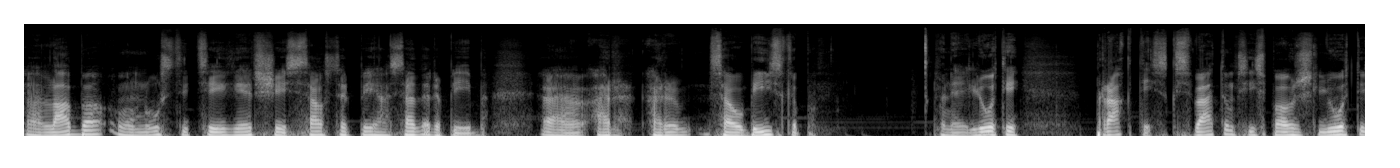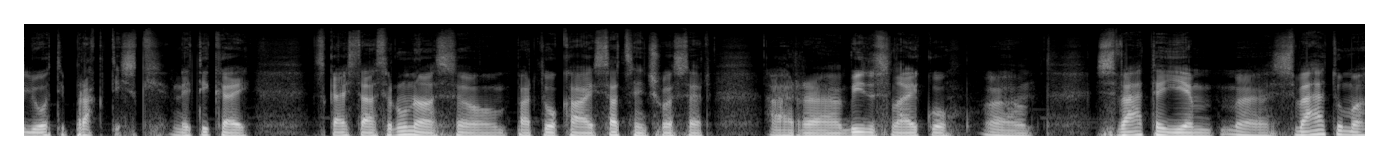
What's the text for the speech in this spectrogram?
laba un uzticīga ir šī savstarpējā sadarbība ar, ar savu bīskapu. Un ļoti praktiski, svētums izpaužas ļoti, ļoti praktiski, ne tikai skaistās runās par to, kā es sacenšos ar, ar viduslaiku svētajiem svētuma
